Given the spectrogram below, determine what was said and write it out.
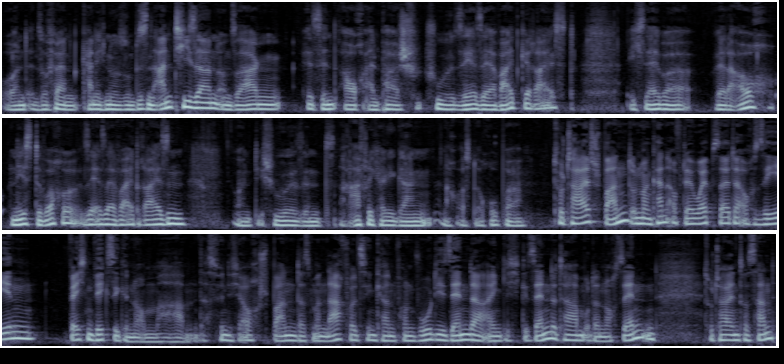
Und insofern kann ich nur so ein bisschen anteasern und sagen, es sind auch ein paar Schuhe sehr, sehr weit gereist. Ich selber werde auch nächste Woche sehr, sehr weit reisen. Und die Schuhe sind nach Afrika gegangen, nach Osteuropa. Total spannend. Und man kann auf der Webseite auch sehen, welchen Weg sie genommen haben. Das finde ich auch spannend, dass man nachvollziehen kann, von wo die Sender eigentlich gesendet haben oder noch senden. Total interessant.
